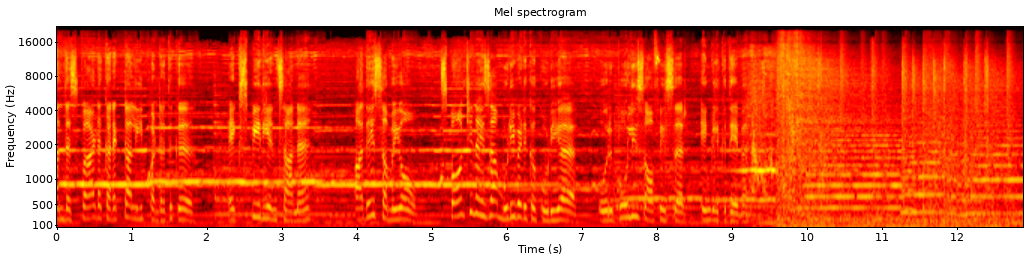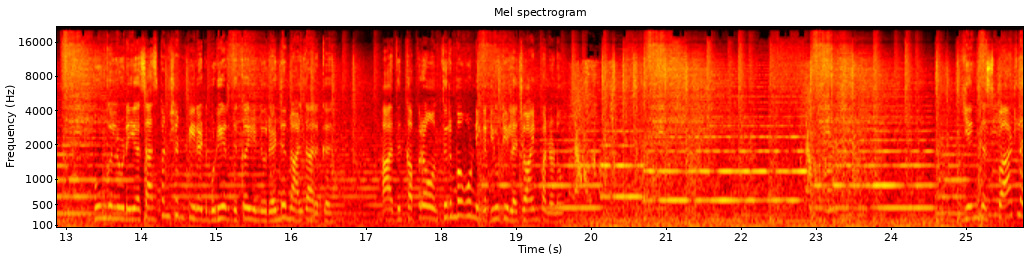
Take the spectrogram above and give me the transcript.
அந்த ஸ்குவாடை கரெக்டா லீட் பண்றதுக்கு எக்ஸ்பீரியன்ஸ் ஆன அதே சமயம் ஸ்பான்டினைஸா முடிவெடுக்கக்கூடிய ஒரு போலீஸ் ஆபீசர் எங்களுக்கு தேவை. உங்களுடைய சஸ்பென்ஷன் பீரியட் முடியறதுக்கு இன்னும் ரெண்டு நாள் தான் இருக்கு. அதுக்கப்புறம் திரும்பவும் நீங்க டியூட்டியில் ஜாயின் பண்ணணும். எங்க ஸ்குவாட்ல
